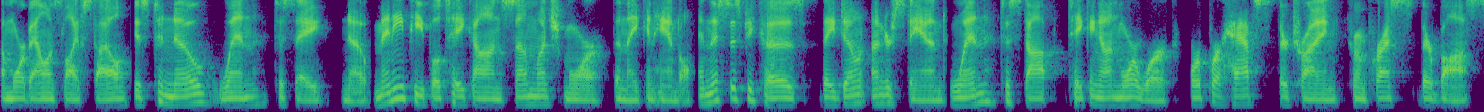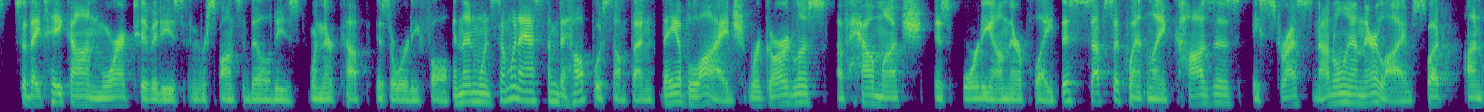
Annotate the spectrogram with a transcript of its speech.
a more balanced lifestyle is to know when to say no. Many people take on so much more than they can handle. And this is because they don't understand when to stop taking on more work, or perhaps they're trying to impress their boss. So they take on more activities and responsibilities when their cup is already full. And then when someone asks them to help with something, they oblige regardless of how much is already on their plate. This subsequently causes a stress not only on their lives, but on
